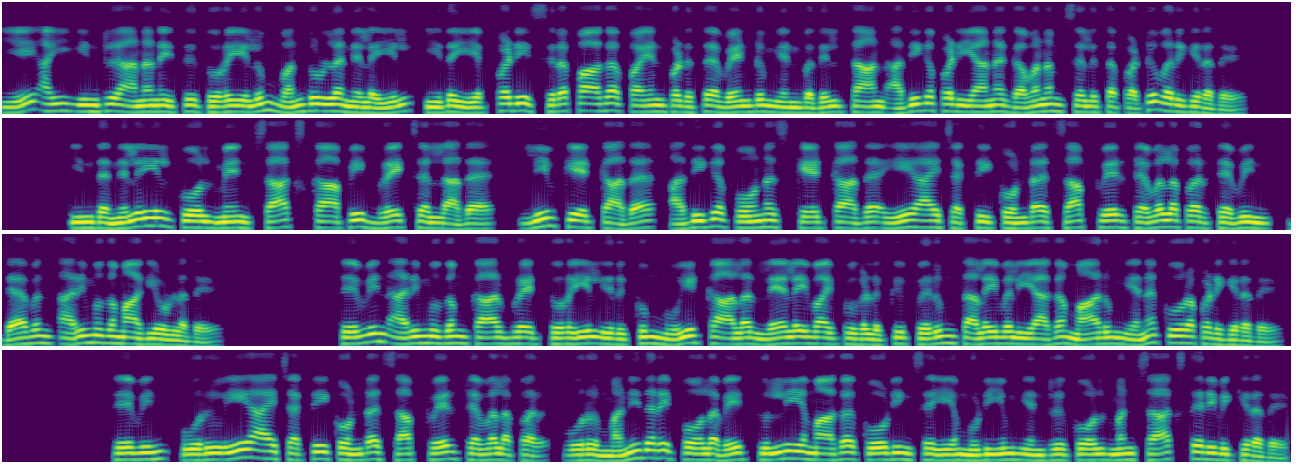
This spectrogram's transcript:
ஏஐ இன்று அனைத்து துறையிலும் வந்துள்ள நிலையில் இதை எப்படி சிறப்பாக பயன்படுத்த வேண்டும் என்பதில் தான் அதிகப்படியான கவனம் செலுத்தப்பட்டு வருகிறது. இந்த நிலையில் கோல்மேன் சாக்ஸ் காப்பி பிரேக்ஸ் அல்லாத லீவ் கேட்காத அதிக போனஸ் கேட்காத ஏஐ சக்தி கொண்ட சாப்ட்வேர் டெவலப்பர் டெவின் டெவன் அறிமுகமாகியுள்ளது. டெவின் அறிமுகம் கார்ப்பரேட் துறையில் இருக்கும் உயிர்காலர் வேலைவாய்ப்புகளுக்கு பெரும் தலைவலியாக மாறும் என கூறப்படுகிறது. டெவின் ஒரு ஏஐ சக்தி கொண்ட சாப்ட்வேர் டெவலப்பர் ஒரு மனிதரைப் போலவே துல்லியமாக கோடிங் செய்ய முடியும் என்று கோல்மன் சாக்ஸ் தெரிவிக்கிறது.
